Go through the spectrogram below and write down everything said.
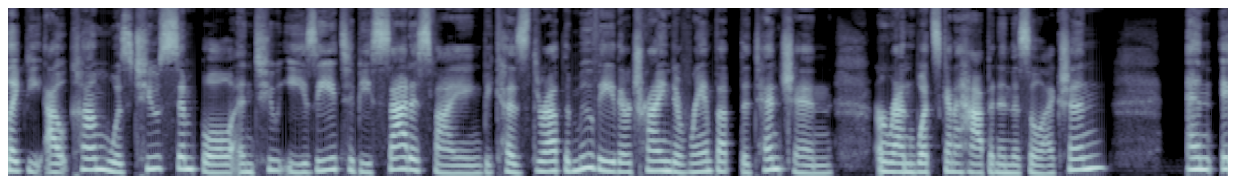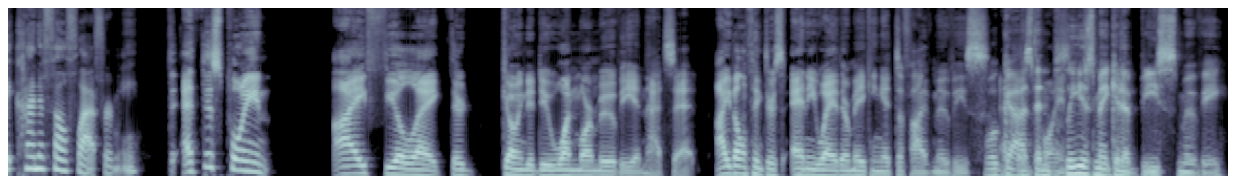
like the outcome was too simple and too easy to be satisfying because throughout the movie they're trying to ramp up the tension around what's going to happen in this election and it kind of fell flat for me. At this point, I feel like they're going to do one more movie and that's it. I don't think there's any way they're making it to five movies. Well, at God, then point. please make it a Beast movie,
